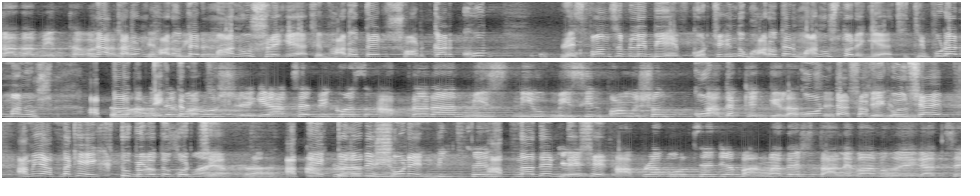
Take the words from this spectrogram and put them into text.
গাদা মিথ্যা কথা না কারণ ভারতের মানুষ রেগে আছে। ভারতের সরকার খুব রেসপন্সিবলি বিহেভ করছে কিন্তু ভারতের মানুষ তো রেগে আছে ত্রিপুরার মানুষ আপনারা তো দেখতে মানুষ রেগে আছে বিকজ আপনারা মিস নিউ মিস ইনফরমেশন তাদেরকে গেলাচ্ছেন কোনটা শফিকুল সাহেব? আমি আপনাকে একটু বিরত করছি। আপনি একটু যদি শোনেন আপনাদের যে দেশের আপনারা বলছেন যে বাংলাদেশ তালেবান হয়ে গেছে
